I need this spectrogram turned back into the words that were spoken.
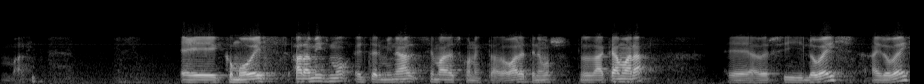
Vale. Eh, como veis, ahora mismo el terminal se me ha desconectado, ¿vale? Tenemos la cámara, eh, a ver si lo veis, ahí lo veis,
